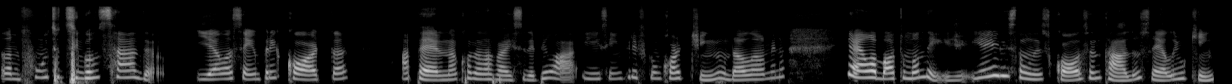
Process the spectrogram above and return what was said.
Ela é muito desengonçada. E ela sempre corta a perna quando ela vai se depilar. E sempre fica um cortinho da lâmina. E aí ela bota um band-aid. E aí eles estão na escola sentados, ela e o Kim.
